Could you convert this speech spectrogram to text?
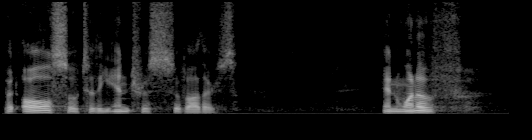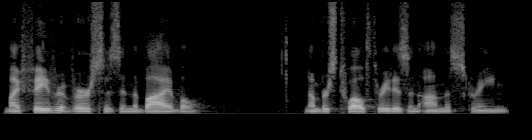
but also to the interests of others. And one of my favorite verses in the Bible, Numbers 12:3, it isn't on the screen.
